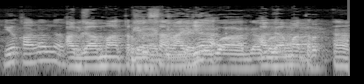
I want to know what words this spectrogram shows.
Dia kalah lah. Agama terbesar jangan aja. bawa agama. agama ter ah,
